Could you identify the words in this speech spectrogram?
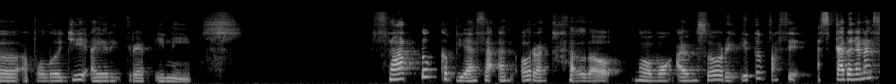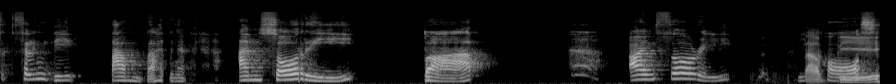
uh, apology I regret ini. Satu kebiasaan orang kalau ngomong I'm sorry itu pasti kadang-kadang sering ditambah dengan I'm sorry but I'm sorry because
